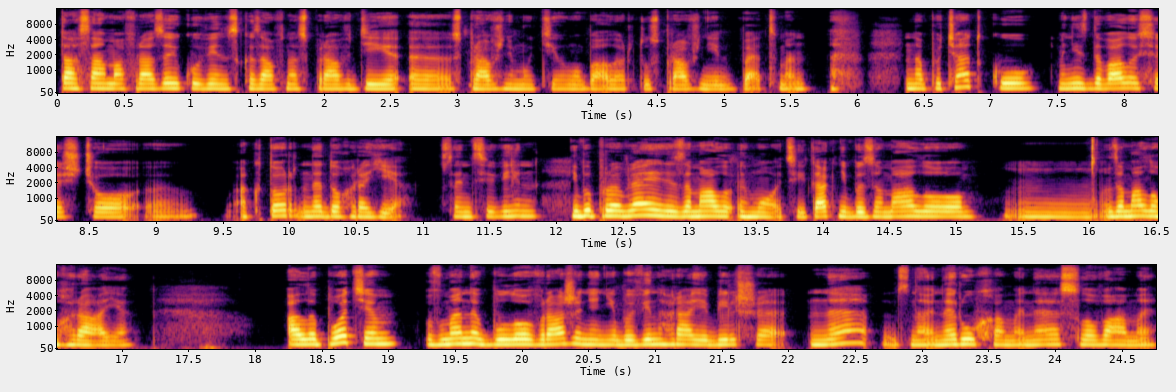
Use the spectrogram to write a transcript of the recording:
та сама фраза, яку він сказав насправді е, справжньому Тіму Баларту, справжній Бетмен. На початку мені здавалося, що е, актор не дограє. В сенсі він ніби проявляє замало емоцій, так? ніби замало, замало грає. Але потім в мене було враження, ніби він грає більше не, знаю, не рухами, не словами,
